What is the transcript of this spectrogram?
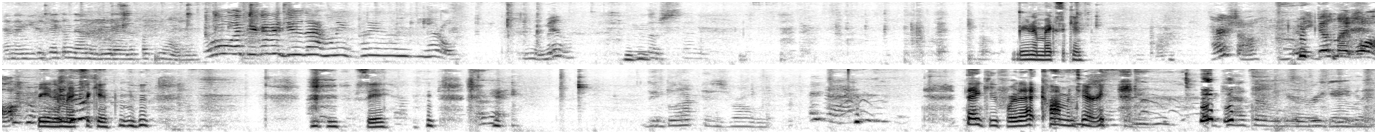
And then you can take them down and do whatever the fuck you want with them. Well, if you're gonna do that, why don't you put it in the middle? In the middle. In the Being a Mexican. Herschel. Let me build my wall. Being a Mexican. See? Okay. The blunt is rolling. Thank you for that commentary. The cat's over here regaming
